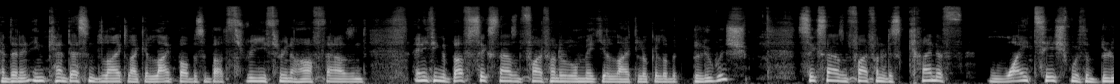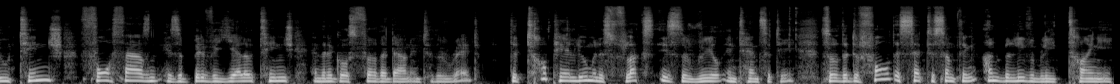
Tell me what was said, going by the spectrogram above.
And then an incandescent light, like a light bulb, is about three, three and a half thousand. Anything above 6,500 will make your light look a little bit bluish. 6,500 is kind of whitish with a blue tinge. 4000 is a bit of a yellow tinge, and then it goes further down into the red. The top here, luminous flux, is the real intensity. So the default is set to something unbelievably tiny.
